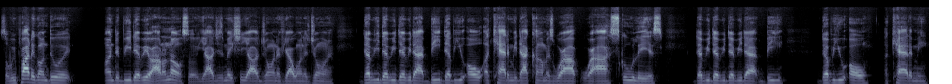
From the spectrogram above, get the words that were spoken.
So we probably gonna do it under BWO. I don't know. So y'all just make sure y'all join if y'all want to join. www.bwoacademy.com is where our where our school is. www.bwoacademy.com.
